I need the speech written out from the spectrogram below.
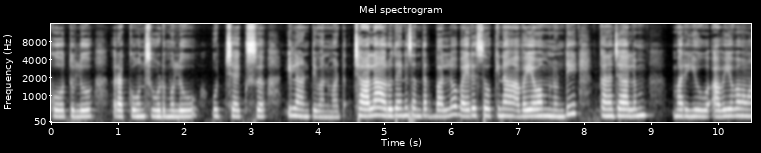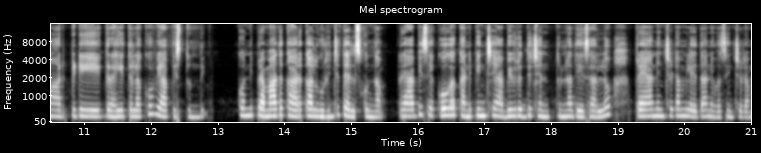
కోతులు రకూన్స్ ఉడుములు ఉచ్చెక్స్ ఇలాంటివి అనమాట చాలా అరుదైన సందర్భాల్లో వైరస్ సోకిన అవయవం నుండి కణజాలం మరియు అవయవ మార్పిడి గ్రహీతలకు వ్యాపిస్తుంది. కొన్ని ప్రమాద కారకాల గురించి తెలుసుకుందాం. ర్యాబీస్ ఎక్కువగా కనిపించే అభివృద్ధి చెందుతున్న దేశాల్లో ప్రయాణించడం లేదా నివసించడం.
